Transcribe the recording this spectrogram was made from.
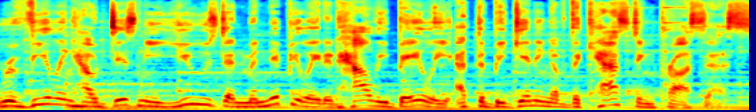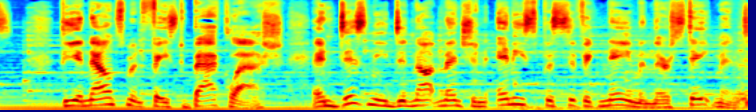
revealing how Disney used and manipulated Halle Bailey at the beginning of the casting process. The announcement faced backlash, and Disney did not mention any specific name in their statement.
